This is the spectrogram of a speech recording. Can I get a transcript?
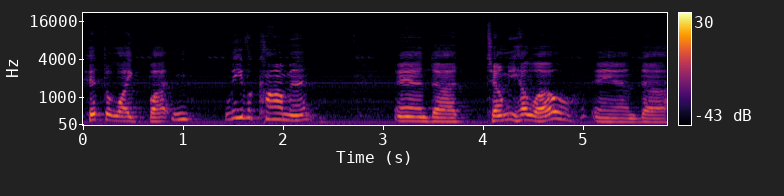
hit the like button, leave a comment, and uh, tell me hello. And uh,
